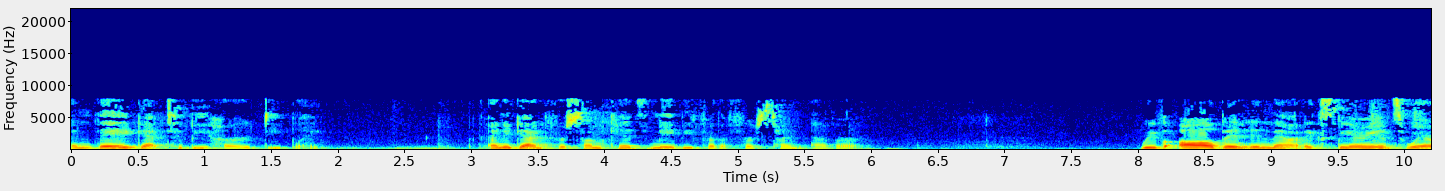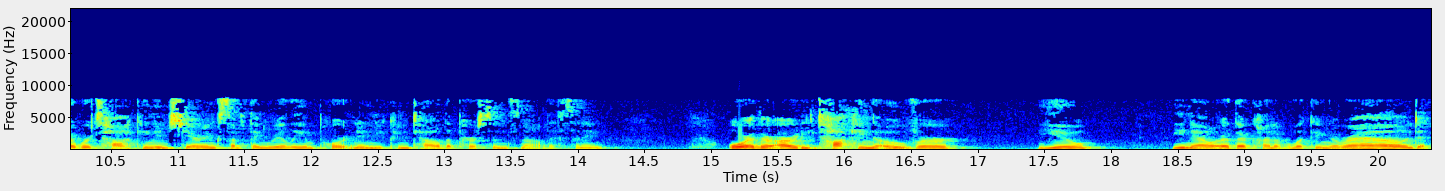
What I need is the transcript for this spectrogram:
and they get to be heard deeply. And again, for some kids, maybe for the first time ever. We've all been in that experience where we're talking and sharing something really important and you can tell the person's not listening. Or they're already talking over you, you know, or they're kind of looking around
